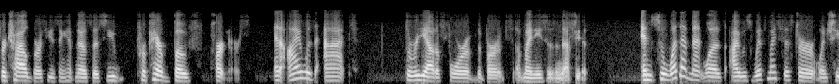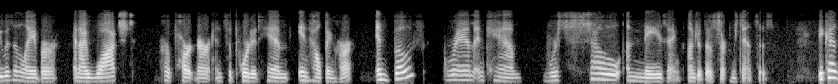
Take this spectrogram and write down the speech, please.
for childbirth using hypnosis, you prepare both partners. And I was at three out of four of the births of my nieces and nephews. And so what that meant was I was with my sister when she was in labor, and I watched her partner and supported him in helping her. And both Graham and Cam were so amazing under those circumstances because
